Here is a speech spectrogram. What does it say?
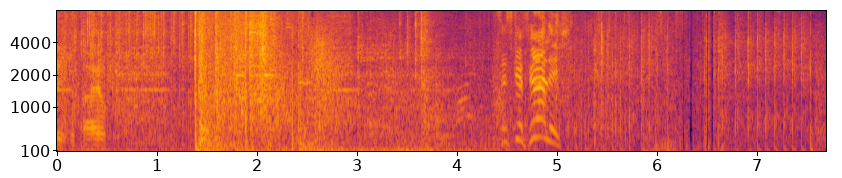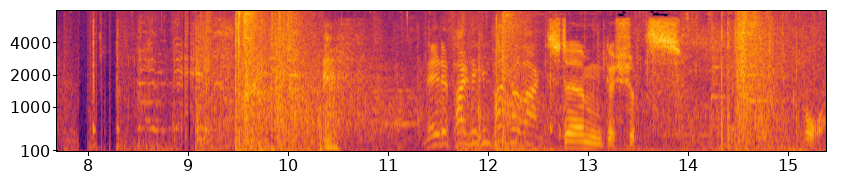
Ready to bail. Es ist gefährlich! Melde feindlichen Panzerwagen! Sturmgeschütz. Oh.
